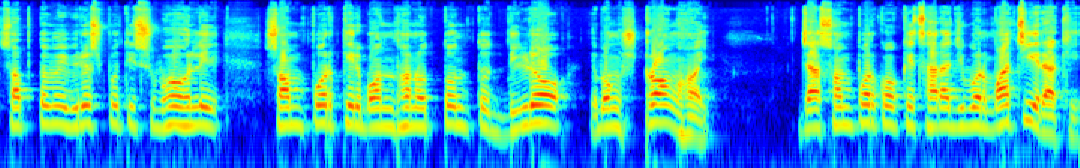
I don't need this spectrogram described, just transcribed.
সপ্তমী বৃহস্পতি শুভ হলে সম্পর্কের বন্ধন অত্যন্ত দৃঢ় এবং স্ট্রং হয়, যা সম্পর্ককে সারা জীবন বাঁচিয়ে রাখে।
